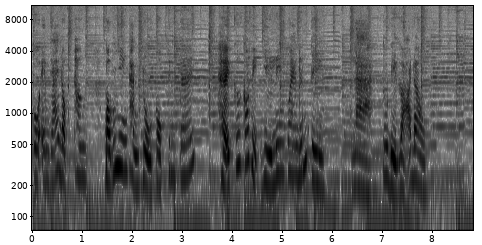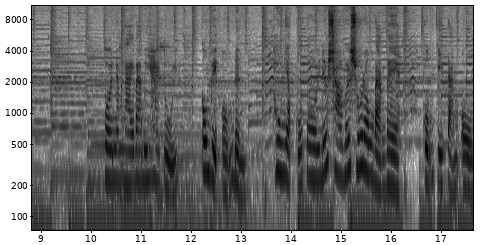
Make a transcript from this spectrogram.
cô em gái độc thân bỗng nhiên thành trụ cột kinh tế. Hệ cứ có việc gì liên quan đến tiền là tôi bị gõ đầu. Tôi năm nay 32 tuổi, công việc ổn định. Thu nhập của tôi nếu so với số đông bạn bè cũng chỉ tạm ổn.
